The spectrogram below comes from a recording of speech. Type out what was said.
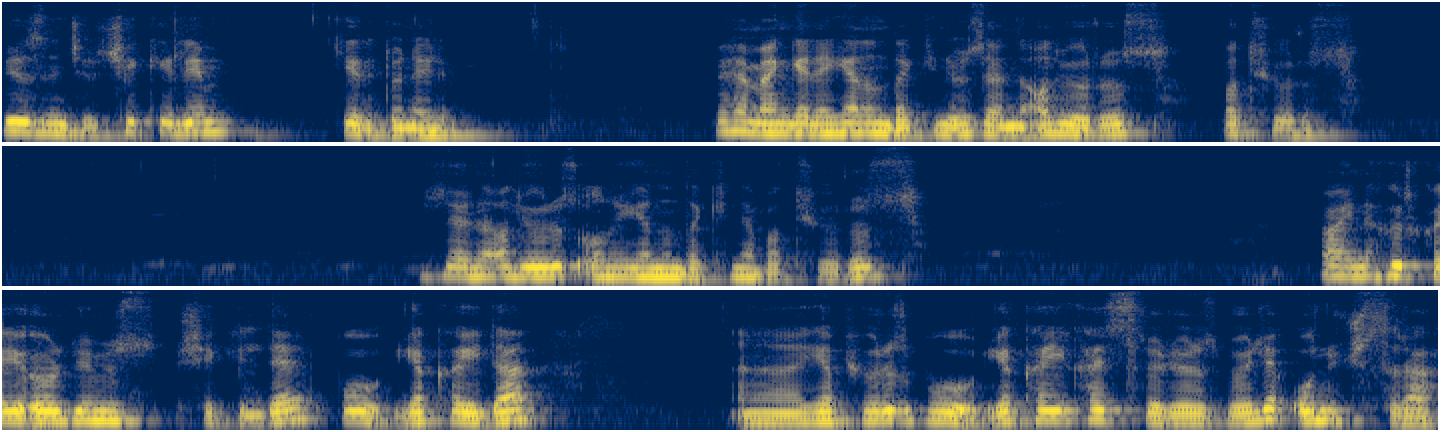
Bir zincir çekelim. Geri dönelim. Ve hemen gene yanındakini üzerine alıyoruz. Batıyoruz. Üzerine alıyoruz. Onun yanındakine batıyoruz. Aynı hırkayı ördüğümüz şekilde bu yakayı da yapıyoruz. Bu yakayı kaç sıra örüyoruz böyle? 13 sıra.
